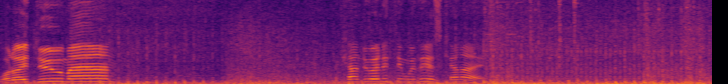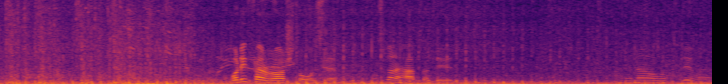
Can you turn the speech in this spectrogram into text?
What do I do, man? I can't do anything with this, can I? What if I rush towards them? What's gonna happen, dude? I don't know what to do, man.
